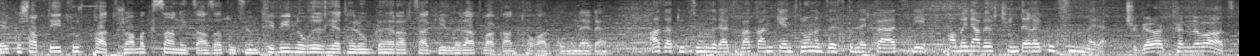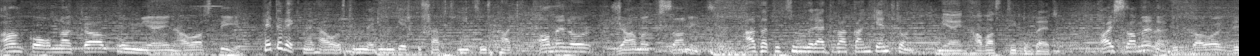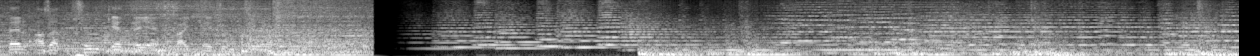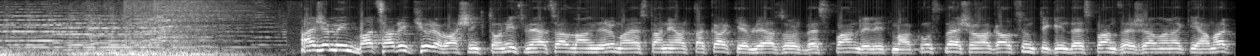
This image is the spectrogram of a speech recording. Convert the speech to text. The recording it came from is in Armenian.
Երկուշաբթի ծուրփաթ ժամը 20-ից Ազատություն TV-ն ուղիղ եթերում կհեռարձակի լրատվական թողարկումները։ Ազատություն լրատվական կենտրոնը ձեզ կներկայացնի ամենավերջին տեղեկությունները։ Չգրաքննված, անկողմնակալ ու միայն հավաստի։ Հետևեք մեր հաղորդումներին երկուշաբթի ծուրփաթ։ Ամեն օր ժամը 20-ից։ Ազատություն լրատվական կենտրոն։ Միայն հավաստի լուրեր։ Այս ամենը դուք կարող եք դիտել ազատություն.am կայքեջում։ Այժմ իմ բացառիկ հյուրը Վաշինգտոնից Միացյալ Նահանգներում Հայաստանի արտակարգ եւ լիազոր դեսպան Լիլիթ Մակունցն է։ Շնորհակալություն Տիկին դեսպան ձեր ժամանակի համար։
